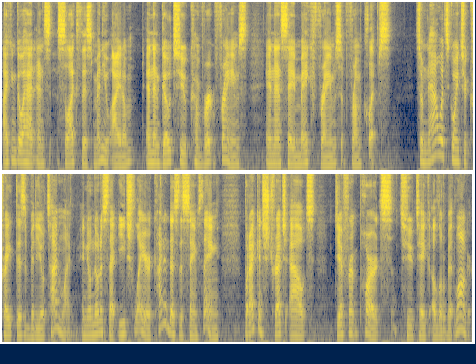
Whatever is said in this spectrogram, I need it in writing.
I can go ahead and select this menu item and then go to convert frames and then say make frames from clips. So now it's going to create this video timeline. And you'll notice that each layer kind of does the same thing, but I can stretch out different parts to take a little bit longer,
